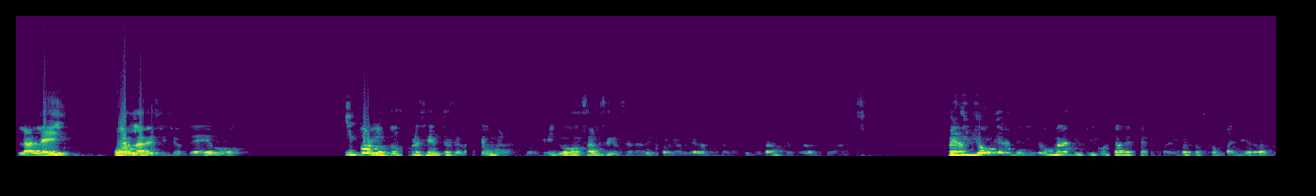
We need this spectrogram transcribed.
la ley por la decisión de Evo y por los dos presidentes de las cámaras, por Gringo González en el Senado y por Gabriela Montaña en diputados, que fueron claves. Pero yo hubiera tenido más dificultad de persuadir a otros compañeros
